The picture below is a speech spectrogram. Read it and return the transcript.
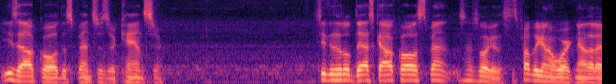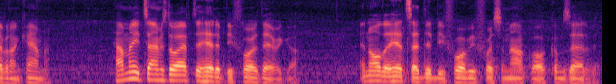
These alcohol dispensers are cancer. See this little desk alcohol dispenser? Look at this. It's probably going to work now that I have it on camera. How many times do I have to hit it before? There we go. And all the hits I did before, before some alcohol comes out of it.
